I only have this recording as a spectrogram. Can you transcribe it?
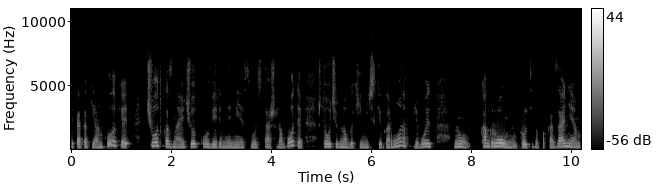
И так как я онколог, я четко знаю, четко уверена, имея свой стаж работы, что очень много химических гормонов приводит ну, к огромным противопоказаниям,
